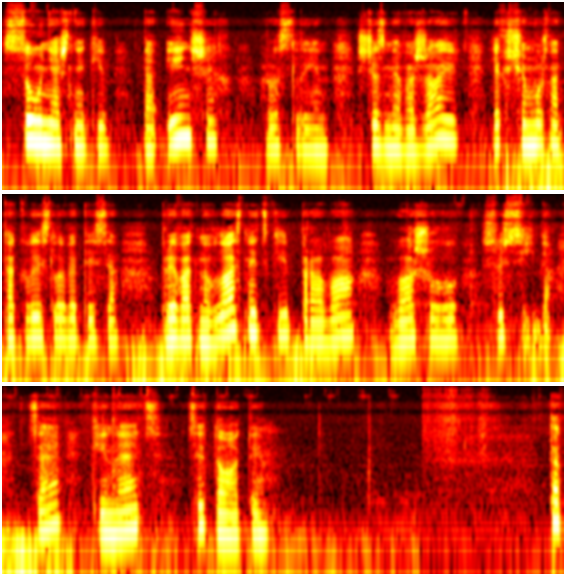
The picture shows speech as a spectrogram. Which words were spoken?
соняшників та інших рослин, що зневажають, якщо можна так висловитися, приватновласницькі права вашого сусіда. Це кінець цитати. Так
